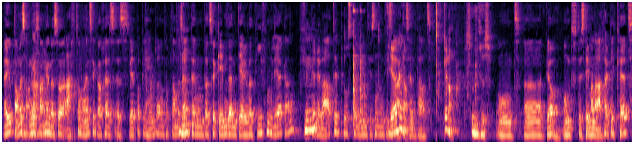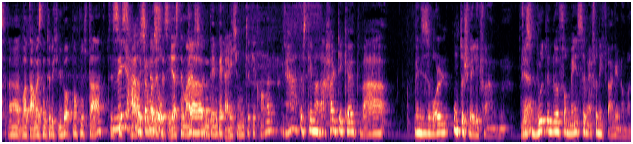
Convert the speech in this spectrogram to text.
Ich habe damals angefangen, also 98 auch als, als Wertpapierhändler und habe damals ja. auch den dazu ergebenen derivativen Lehrgang für mhm. Derivate plus dann eben diesen, diesen ja, genau. Aktienpart. Genau, so ist es. Und, äh, ja, und das Thema Nachhaltigkeit äh, war damals natürlich überhaupt noch nicht da. Das naja, ist, war das, so. das erste Mal äh, so in dem Bereich untergekommen. Ja, das Thema Nachhaltigkeit war, wenn Sie so wollen, unterschwellig vorhanden. Das ja. wurde nur vom Mainstream einfach nicht wahrgenommen.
